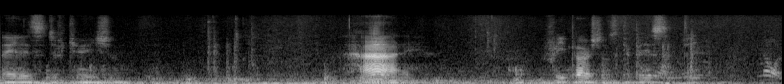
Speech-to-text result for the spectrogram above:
Daily certification. Hi. Three persons capacity. Noll.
